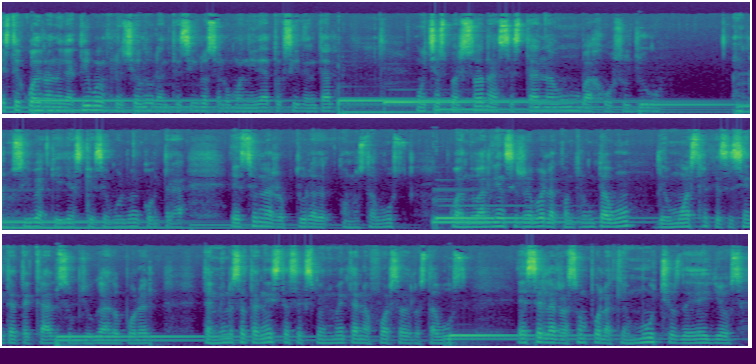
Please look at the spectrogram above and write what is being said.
Este cuadro negativo influenció durante siglos a la humanidad occidental. Muchas personas están aún bajo su yugo, inclusive aquellas que se vuelven contra esto en la ruptura con los tabús. Cuando alguien se revela contra un tabú, demuestra que se siente atacado y subyugado por él. También los satanistas experimentan la fuerza de los tabús. Esa es la razón por la que muchos de ellos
